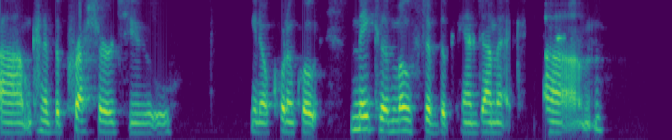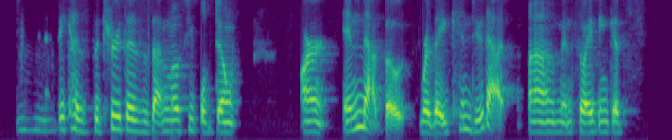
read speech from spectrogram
um, kind of the pressure to, you know, quote unquote, make the most of the pandemic. Um, mm-hmm. Because the truth is, is that most people don't aren't in that boat where they can do that. Um, and so I think it's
